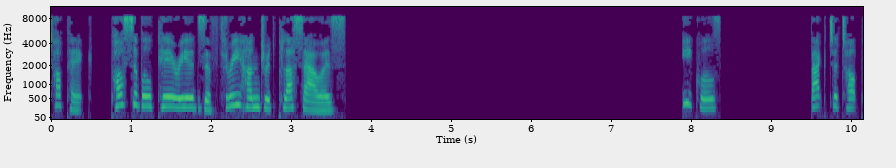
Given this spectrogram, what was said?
topic. Possible periods of 300 plus hours. Equals. Back to top.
